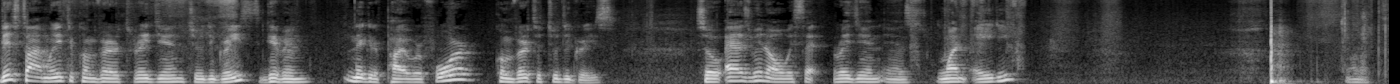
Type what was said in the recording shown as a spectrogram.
This time we need to convert radian to degrees given negative pi over 4 converted to degrees. So as we know we set radian is 180. Alright.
